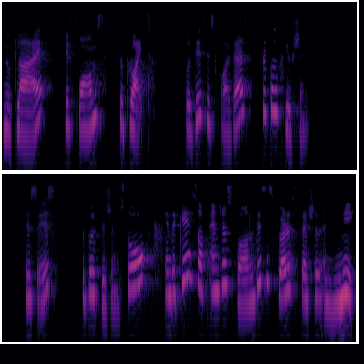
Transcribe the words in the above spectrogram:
nuclei it forms triploid. So this is called as triple fusion. This is triple fusion. So in the case of angiosperm, this is very special and unique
